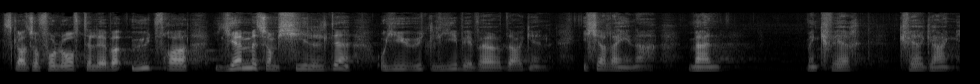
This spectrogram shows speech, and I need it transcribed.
Jeg skal altså få lov til å leve ut fra hjemmet som kilde og gi ut livet i hverdagen. Ikke alene, men men hver, hver gang.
